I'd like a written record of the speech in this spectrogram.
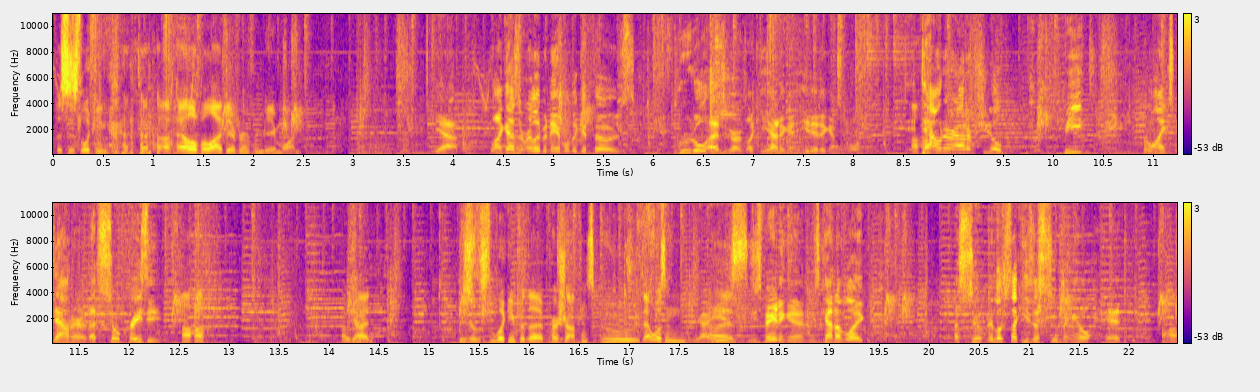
This is looking a hell of a lot different from game one. Yeah, Blank hasn't really been able to get those brutal edge guards like he had against, he did against Wolf. Uh-huh. Down air out of shield beat Blank's down air. That's so crazy. Uh-huh. Oh god. He's just looking for the pressure options. Ooh, that wasn't. Yeah, uh, he's, he's fading in. He's kind of like, assume. It looks like he's assuming he'll hit uh-huh.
